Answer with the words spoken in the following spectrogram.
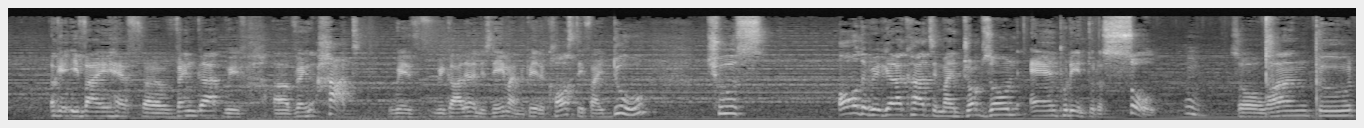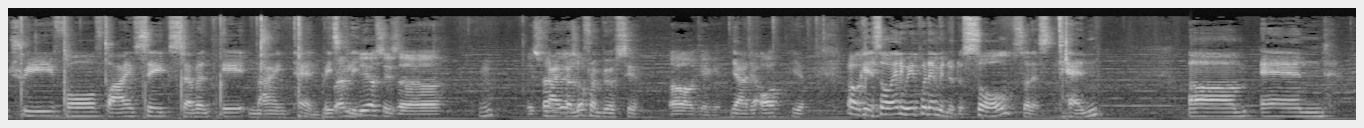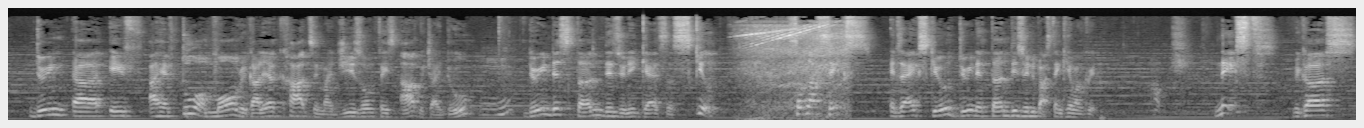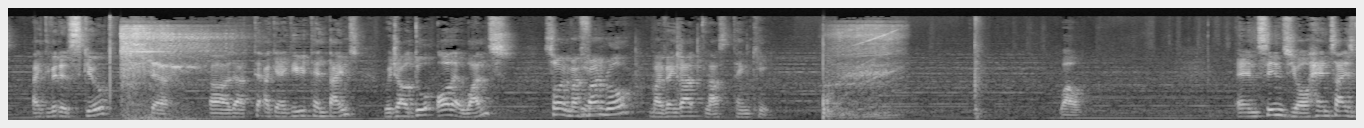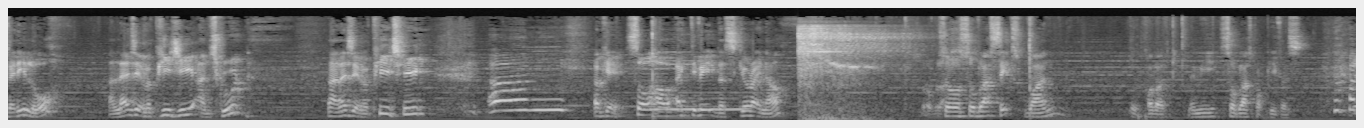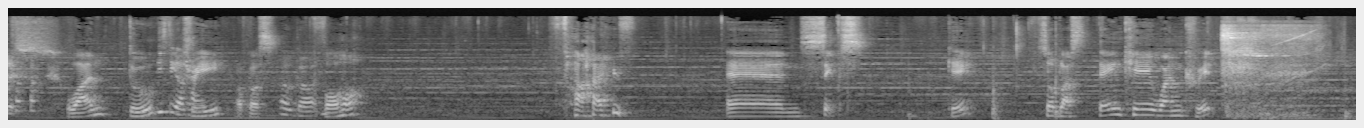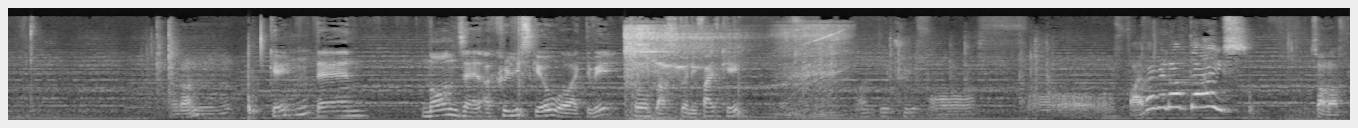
Okay, if I have uh, Vanguard with uh, Vang- Heart with Regalia in his name, I pay the cost. If I do, choose all the Regalia cards in my drop zone and put it into the Soul. So one, two, three, four, five, six, seven, eight, nine, ten. Basically, Rambios is a. Hmm? Is I got Rambios? no from Bios here. Oh, okay, okay. Yeah, they're all here. Okay, so anyway, put them into the soul. So that's ten. Um, and during uh, if I have two or more Regalia cards in my G zone face up, which I do, during this turn, this unit gets a skill. So six. It's an X skill. During the turn, this unit plus 10k one crit. Ouch. Next, because I activated the skill, that uh, I can activate 10 times, which I'll do all at once. So in my front row, my Vanguard plus 10k. Wow. And since your hand size very low, unless you have a PG, I'm screwed. unless you have a PG. Um. Okay, so I'll activate the skill right now. So, So Soul Blast 6, 1. Oh, hold on, let me Soul Blast properly first. yes. One, two, Please take your three, of course. Oh god. four, five, and six. Okay, so plus 10k, one crit. Hold on. Okay, then Nons and acrylic skill will activate, so plus 25k. One, two, three, four, four, five. I ran out of dice! Sort of.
